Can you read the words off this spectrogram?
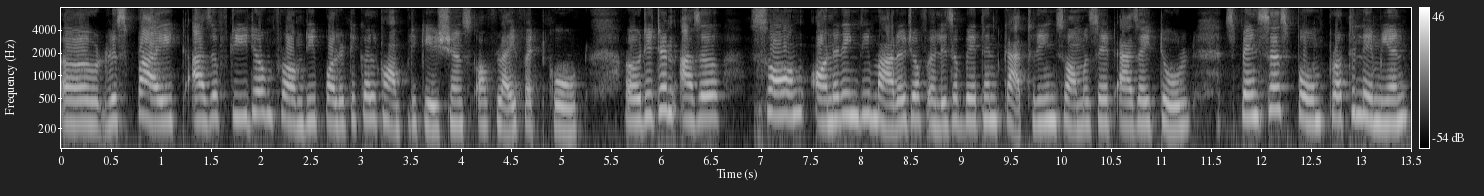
uh, respite, as a freedom from the political complications of life at court. Uh, written as a song honoring the marriage of Elizabeth and Catherine Somerset, as I told, Spenser's poem Prothalamion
